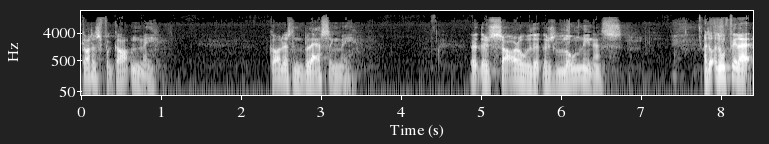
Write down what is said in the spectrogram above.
God has forgotten me. God isn't blessing me. There's sorrow, there's loneliness. I don't, I don't feel like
